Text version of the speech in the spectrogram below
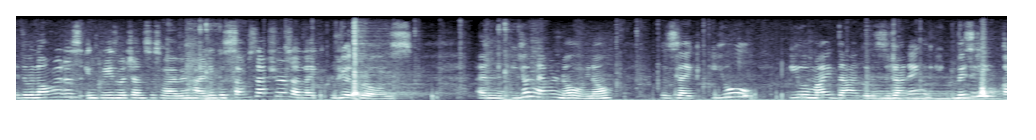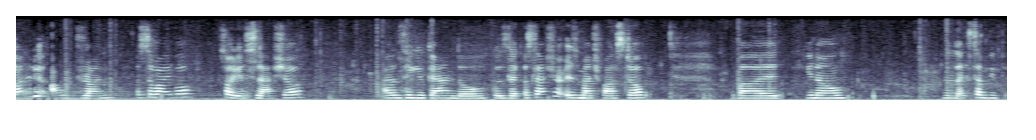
It will normally just increase my chances of surviving hiding because some slashers are like real pros. And you never know, you know? Because like you you might die because running basically you can't really outrun a survivor. Sorry, a slasher. I don't think you can though because like a slasher is much faster. But you know like some people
